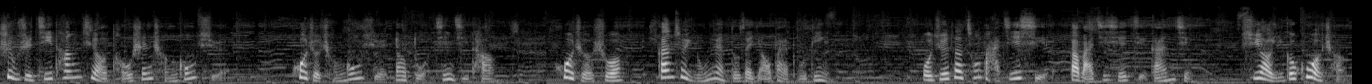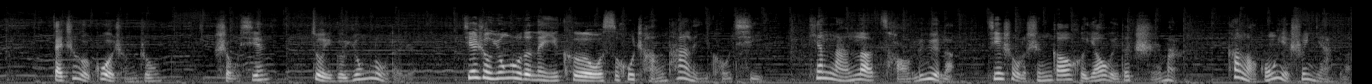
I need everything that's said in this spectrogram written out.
是不是鸡汤就要投身成功学？或者成功学要躲进鸡汤，或者说干脆永远都在摇摆不定。我觉得从打鸡血到把鸡血挤干净，需要一个过程。在这个过程中，首先做一个庸碌的人。接受庸碌的那一刻，我似乎长叹了一口气。天蓝了，草绿了，接受了身高和腰围的尺码，看老公也顺眼了。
